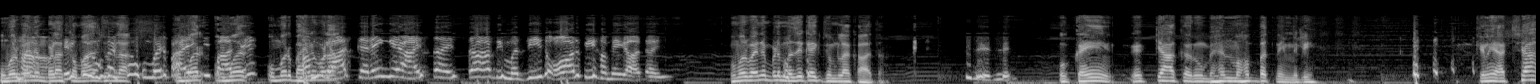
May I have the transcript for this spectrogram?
उमर हाँ, भाई ने हाँ, बड़ा कमाल जुमला उमर भाई उमर की उमर है। उमर भाई ने बड़ा याद करेंगे आहिस्ता आहिस्ता अभी मजीद और भी हमें याद आएँगे। उमर भाई ने बड़े मज़े का एक जुमला कहा था। वो कहीं क्या करूँ, बहन, मोहब्बत नहीं मिली। कहले अच्छा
